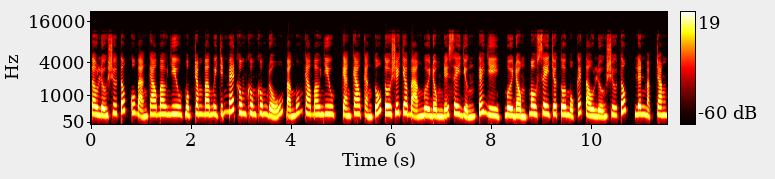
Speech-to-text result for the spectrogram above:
Tàu lượng siêu tốc của bạn cao bao nhiêu? 139 mét không không không đủ, bạn muốn cao bao nhiêu? Càng cao càng tốt, tôi sẽ cho bạn 10 đồng để xây dựng, cái gì? 10 đồng, mau xây cho tôi một cái tàu lượng siêu tốc, lên mặt trăng.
